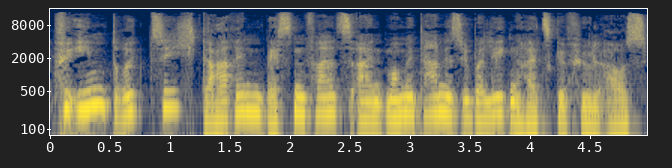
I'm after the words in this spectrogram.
Für ihn drückt sich darin bestenfalls ein momentanes Überlegenheitsgefühl aus,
